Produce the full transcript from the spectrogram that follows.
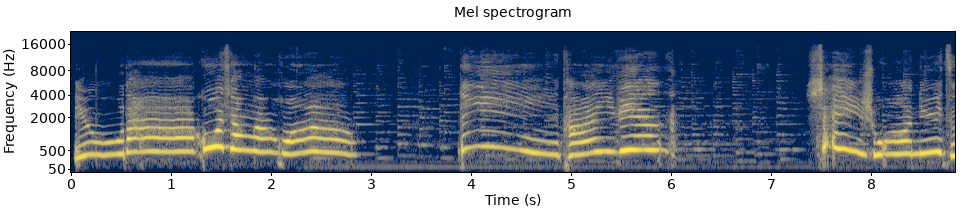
六大哥江啊，花丽台边，谁说女子？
